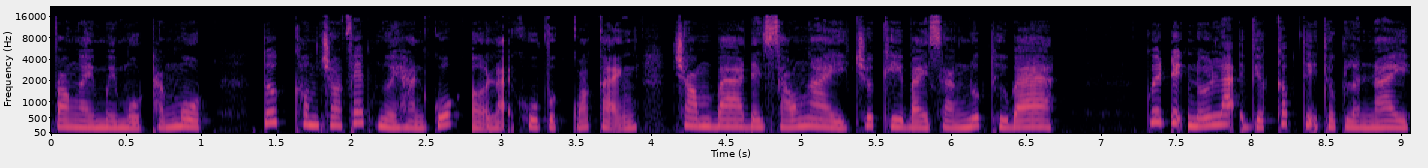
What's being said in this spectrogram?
vào ngày 11 tháng 1, tức không cho phép người Hàn Quốc ở lại khu vực quá cảnh trong 3 đến 6 ngày trước khi bay sang nước thứ ba. Quyết định nối lại việc cấp thị thực lần này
